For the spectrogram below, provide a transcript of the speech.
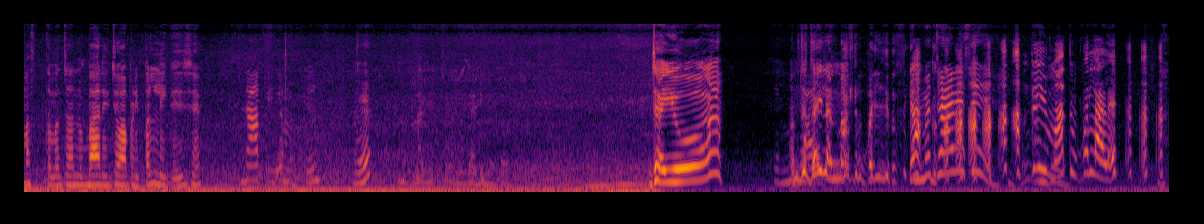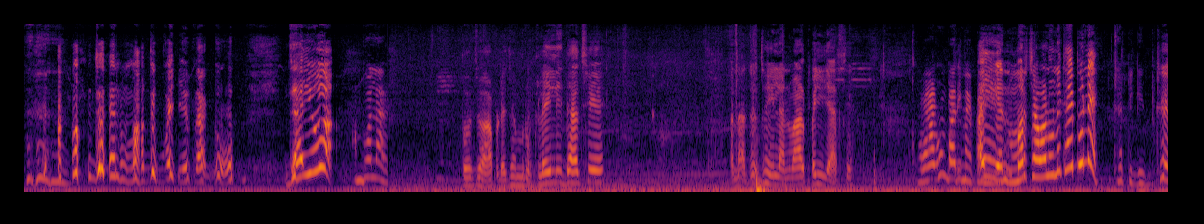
મસ્ત મજાનું બારી જો આપણી પલ્લી ગઈ છે. ના આપી એમ કે હે? જયો આમ તો જઈલાન માથું પડ્યું છે. મજા આવે છે. જઈ માથું પલાળે. જો એનું માથું પડ્યું રાખો જયો આમ બોલાવે. તો જો આપણે જમરૂખ લઈ લીધા છે. અને આ જો જઈલાન વાળ પડ્યા છે. મરચા વાળું નથી આપ્યું ને? છટી ગયું. છે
